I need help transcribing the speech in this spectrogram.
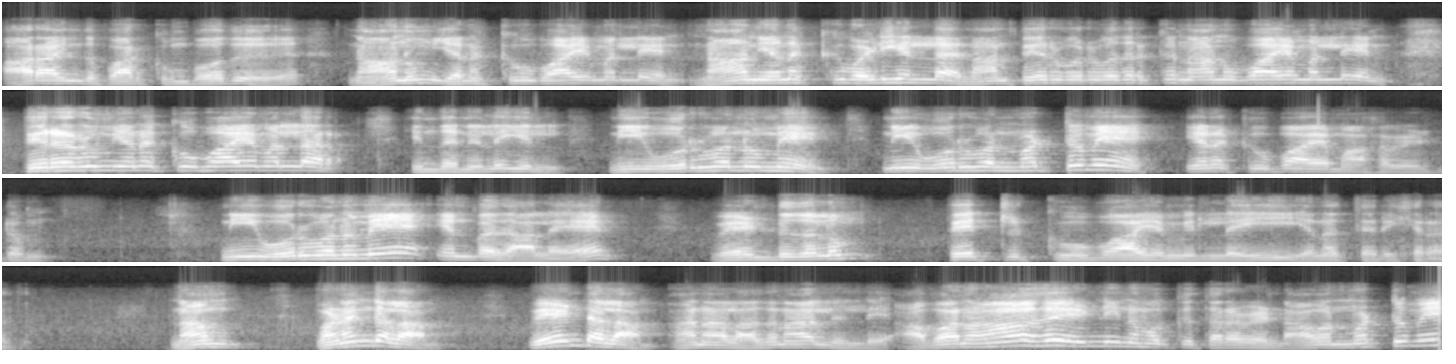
ஆராய்ந்து பார்க்கும்போது நானும் எனக்கு உபாயமல்லேன். நான் எனக்கு வழியல்ல. நான் பேர் வருவதற்கு நான் உபாயமல்லேன். பிறரும் எனக்கு உபாயமல்லர். இந்த நிலையில் நீ ஒருவனுமே நீ ஒருவன் மட்டுமே எனக்கு உபாயமாக வேண்டும். நீ ஒருவனுமே என்பதாலே வேண்டுதலும் பேற்றுக்கு உபாயம் இல்லை என தெரிகிறது. நாம் வணங்கலாம் வேண்டலாம் ஆனால் அதனால் இல்லை. அவனாக எண்ணி நமக்கு தர வேண்டும். அவன் மட்டுமே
